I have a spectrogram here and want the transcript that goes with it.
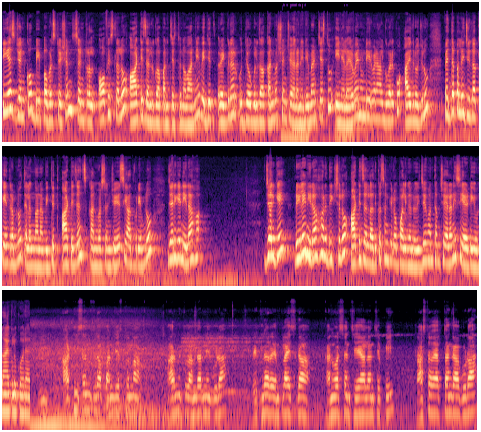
TS Genco B power station central ఆఫీసులలో ఆర్టిజన్లుగా పనిచేస్తున్న వారిని విద్యుత్ రెగ్యులర్ ఉద్యోగులుగా కన్వర్షన్ చేయాలని డిమాండ్ చేస్తూ ఈ నెల ఇరవై నుండి ఇరవై నాలుగు వరకు ఐదు రోజులు పెద్దపల్లి జిల్లా కేంద్రంలో తెలంగాణ విద్యుత్ ఆర్టిజన్స్ కన్వర్షన్ జేఏసీ ఆధ్వర్యంలో జరిగే నిరాహ జరిగే రిలే నిరాహార దీక్షలో ఆర్టిజన్లు అధిక సంఖ్యలో పాల్గొని విజయవంతం చేయాలని సిఐటియు నాయకులు కోరారు. ఆర్టిసన్స్గా పనిచేస్తున్న కార్మికులందరినీ కూడా రెగ్యులర్ ఎంప్లాయీస్గా కన్వర్షన్ చేయాలని చెప్పి రాష్ట్ర వ్యాప్తంగా కూడా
